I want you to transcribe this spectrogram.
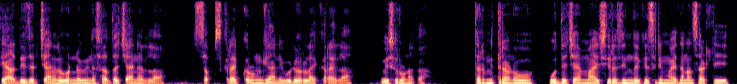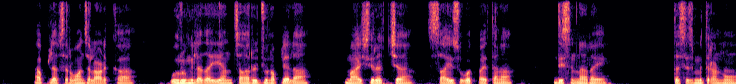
त्याआधी जर चॅनलवर नवीन असाल तर चॅनलला सबस्क्राईब करून घ्या आणि व्हिडिओ लाईक करायला विसरू नका. तर मित्रांनो उद्याच्या मायशिरस हिंद केसरी मैदानासाठी आपल्या सर्वांचा लाडका उर्मिलाताई यांचा अर्जुन आपल्याला मायशिरसच्या साईसोबत पाहताना दिसणार आहे. तसेच मित्रांनो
